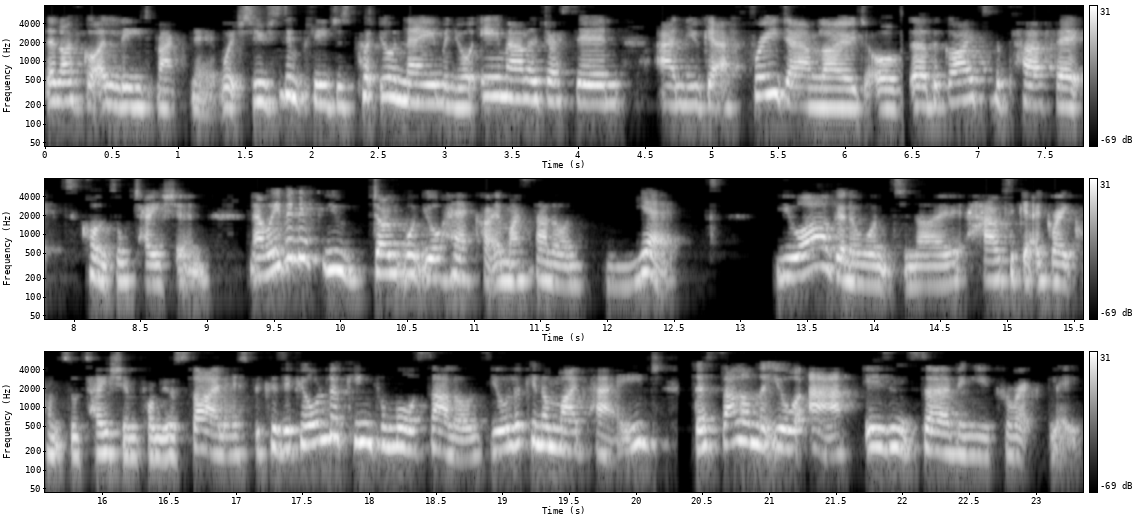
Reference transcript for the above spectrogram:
then I've got a lead magnet, which you simply just put your name and your email address in and you get a free download of the guide to the perfect consultation. Now, even if you don't want your haircut in my salon yet, you are going to want to know how to get a great consultation from your stylist because if you're looking for more salons, you're looking on my page, the salon that you're at isn't serving you correctly.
